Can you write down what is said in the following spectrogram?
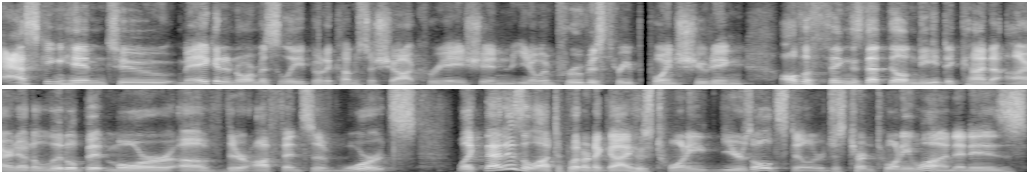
asking him to make an enormous leap when it comes to shot creation, you know, improve his three point shooting, all the things that they'll need to kind of iron out a little bit more of their offensive warts. Like that is a lot to put on a guy who's 20 years old still or just turned 21 and is,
